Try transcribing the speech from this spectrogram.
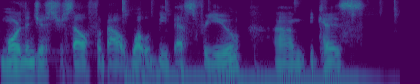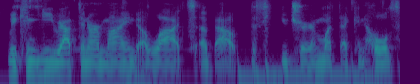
more than just yourself about what would be best for you um, because we can be wrapped in our mind a lot about the future and what that can hold.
